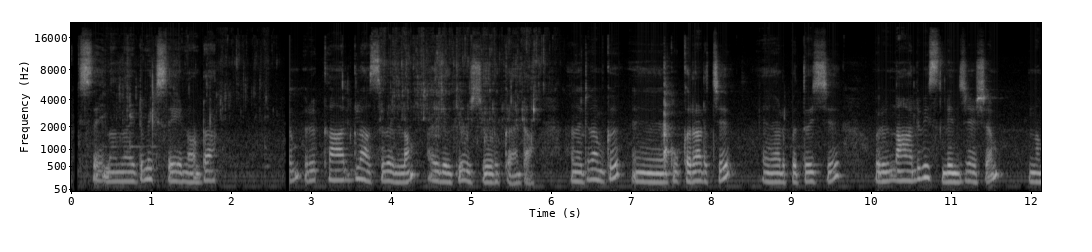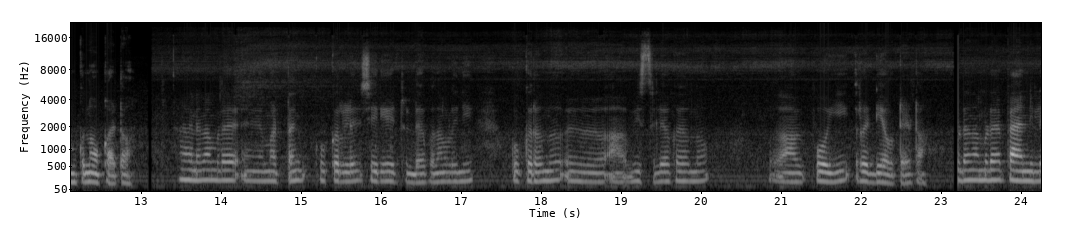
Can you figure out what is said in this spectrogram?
മിക്സ് ചെയ്ത് നന്നായിട്ട് മിക്സ് ചെയ്യണം കേട്ടോ. ഒരു കാൽ ഗ്ലാസ് വെള്ളം അതിലേക്ക് ഒഴിച്ച് കൊടുക്കുക കേട്ടോ. എന്നിട്ട് നമുക്ക് കുക്കർ അടച്ച് അടുപ്പത്ത് വെച്ച് ഒരു നാല് വിസിലിന് ശേഷം നമുക്ക് നോക്കാം കേട്ടോ. അങ്ങനെ നമ്മുടെ മട്ടൺ കുക്കറിൽ ശരിയായിട്ടുണ്ട്. അപ്പോൾ നമ്മളിനി കുക്കറൊന്ന് വിസിലൊക്കെ ഒന്ന് പോയി റെഡി ആവട്ടെ കേട്ടോ. ഇവിടെ നമ്മുടെ പാനിൽ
